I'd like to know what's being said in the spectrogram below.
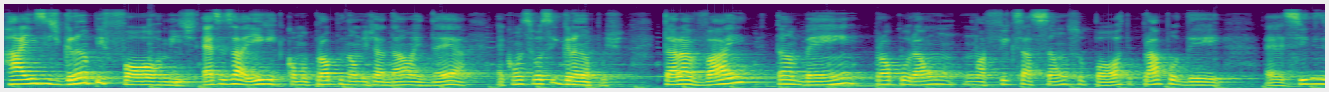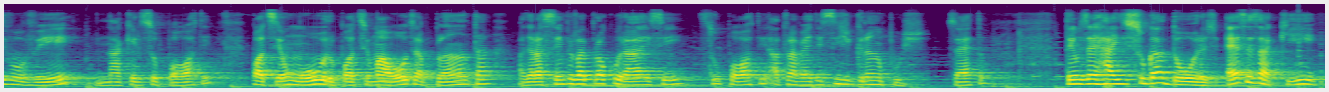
Raízes grampiformes, essas aí, como o próprio nome já dá uma ideia, é como se fosse grampos. Então ela vai também procurar um, uma fixação, um suporte para poder é, se desenvolver naquele suporte. Pode ser um muro, pode ser uma outra planta, mas ela sempre vai procurar esse suporte através desses grampos, certo? Temos as raízes sugadoras. Essas aqui,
